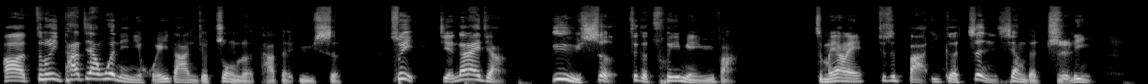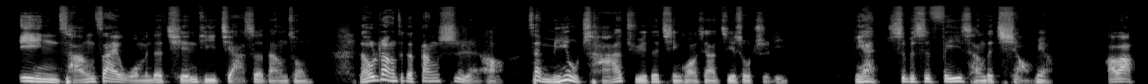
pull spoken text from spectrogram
啊？所以他这样问你，你回答你就中了他的预设。所以简单来讲，预设这个催眠语法怎么样嘞？就是把一个正向的指令隐藏在我们的前提假设当中，然后让这个当事人哈在没有察觉的情况下接受指令。你看是不是非常的巧妙？好不好？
